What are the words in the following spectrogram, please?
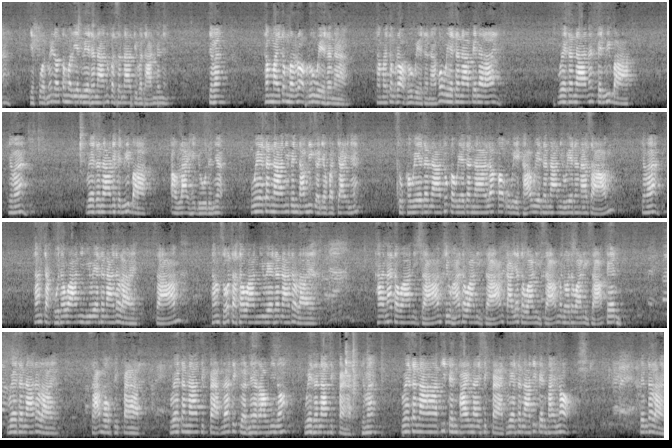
เจ็บปวดไหมเราต้องมาเรียนเวทนานุปัสสนาติปฐานกันเนี่ยใช่ไหมทำไมต้องมารอบรู้เวทนา ทำไมต้องรอบรู้เวทนา เพราะเวทนาเป็นอะไร เวทนานั้นเป็นวิบากใช่ไหมเวทนานี่เป็นวิบาก เอาไล่ให้ดูเดี๋ยวนี้เวทนานี่เป็นธรรมที่เกิดจากปัจจัยนะสุขเวทนาทุกขเวทนาแล้วก็อุเบกขาเวทนานี่เวทนาสามใช่ไหมทางจักขุทวารนี่มีเวทนาเท่าไหร่สามทางโสตทวารมีเวทนาเท่าไหร่ คานาทวารอีกสามชิวหาทวารอีกสามกายทวารอีกสามมโนทวารอีกสามเป็นเวทนาเท่าไหร่สามหกสิบแปดเวทนาสิบแปดแล้วที่เกิดในเรานี่เนาะเวทนาสิบแปดใช่ไหมเวทนาที่เป็นภายในสิบแปดเวทนาที่เป็นภายนอก เป็นเท่าไหร่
